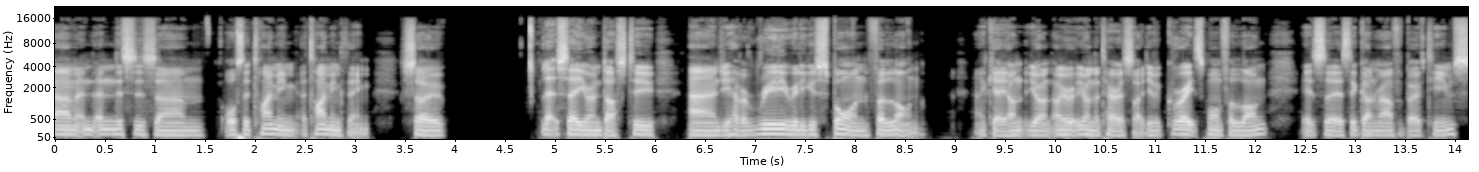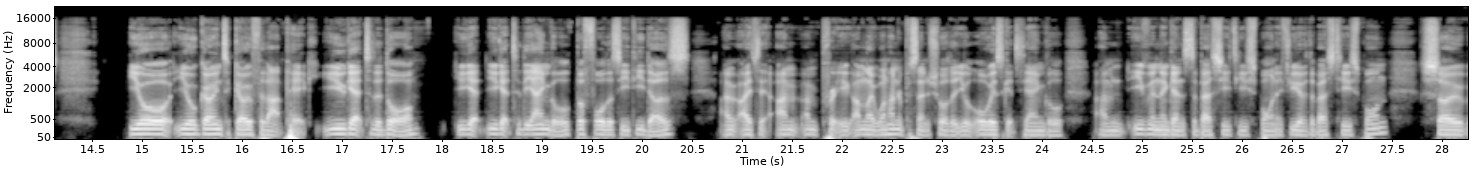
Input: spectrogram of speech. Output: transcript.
um, and, and this is um, also timing a timing thing. So let's say you're on Dust 2 and you have a really, really good spawn for long. Okay, on, you're on you're on the terror side. You have a great spawn for long. It's a it's a gun round for both teams. You're you're going to go for that pick. You get to the door you get you get to the angle before the CT does. I, I think I'm I'm pretty I'm like 100% sure that you'll always get to the angle, um, even against the best CT spawn if you have the best T spawn. So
